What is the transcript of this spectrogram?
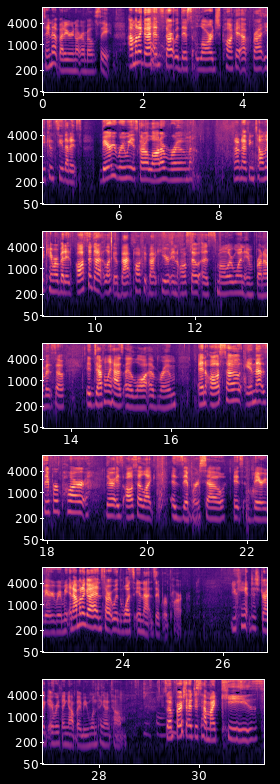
Stand up, buddy, or you're not going to be able to see. I'm going to go ahead and start with this large pocket up front. You can see that it's very roomy. It's got a lot of room. I don't know if you can tell on the camera, but it's also got like a back pocket back here and also a smaller one in front of it. So it definitely has a lot of room. And also in that zipper part, there is also like a zipper. So it's very, very roomy. And I'm going to go ahead and start with what's in that zipper part. You can't just drag everything out, baby, one thing at a time. So first I just have my keys.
